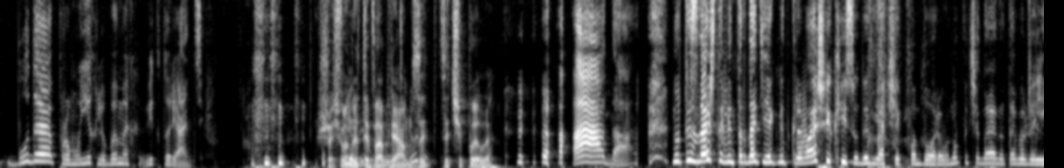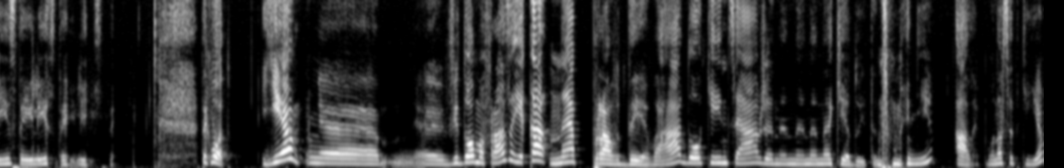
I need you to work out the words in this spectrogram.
буде про моїх любимих вікторіанців. Щось вони тебе прям люди. за- зачепили. А, да. Ну, ти знаєш, ти в інтернеті, як відкриваєш якийсь один ящик Пандори, воно починає на тебе вже лізти і лізти і лізти. Так от, є е, е, відома фраза, яка неправдива до кінця, вже не, не, не накидуйте на мені, але вона все-таки є.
